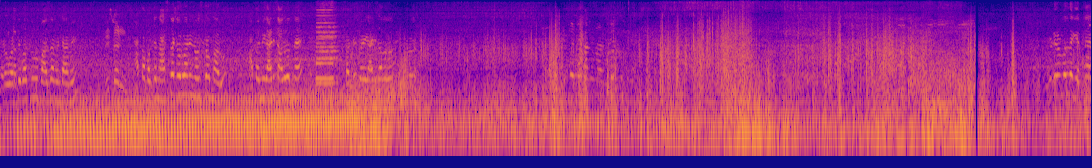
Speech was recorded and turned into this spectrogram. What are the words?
थोडं वरती बसलो पाच दहा मिनटं आम्ही. रिटर्न आता फक्त नाश्ता करू आणि नॉनस्टॉप मारू. आता मी गाडी चालवत नाही. संदेश भाई गाडी चालवतो. बोललं घेत नाही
